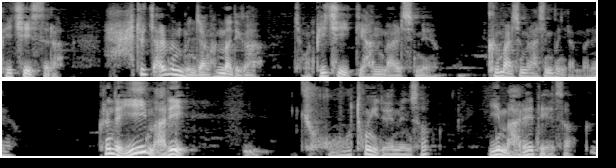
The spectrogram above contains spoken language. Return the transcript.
빛이 있으라. 아주 짧은 문장 한마디가 정말 빛이 있게 한 말씀이에요. 그 말씀을 하신 분이란 말이에요. 그런데 이 말이 교통이 되면서 이 말에 대해서 그,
